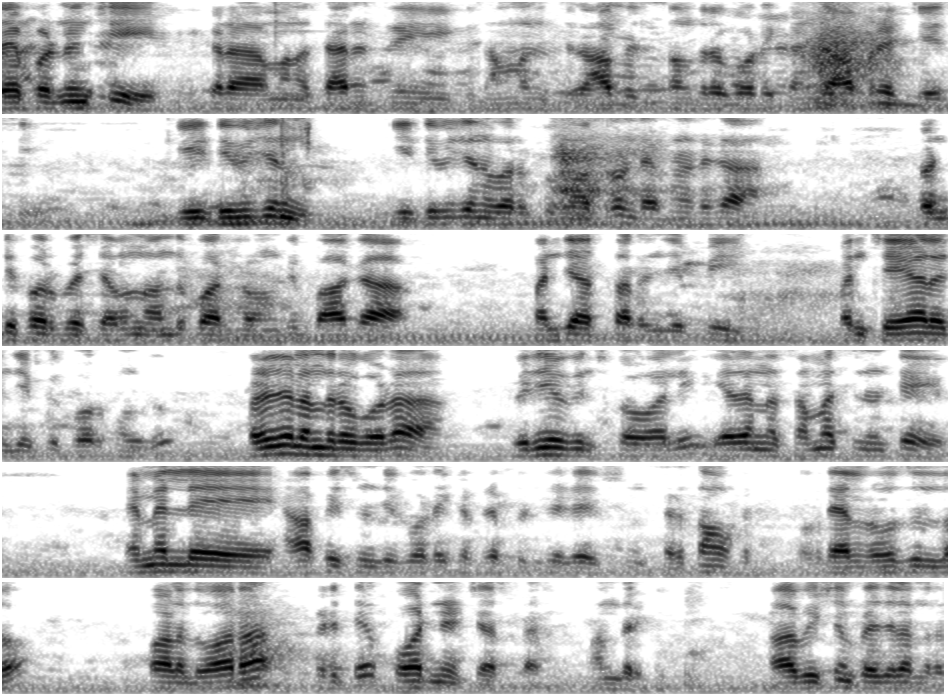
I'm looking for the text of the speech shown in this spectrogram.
రేపటి నుంచి ఇక్కడ మన శానిటరీకి సంబంధించిన ఆఫీసర్స్ అందరూ కూడా ఇక్కడ ఆపరేట్ చేసి ఈ డివిజన్ ఈ డివిజన్ వరకు మాత్రం డెఫినెట్గా ట్వంటీ ఫోర్ బై సెవెన్ అందుబాటులో ఉండి బాగా పనిచేస్తారని చెప్పి పని చేయాలని చెప్పి కోరుకుంటూ ప్రజలందరూ కూడా వినియోగించుకోవాలి. ఏదన్నా సమస్యలు ఉంటే ఎమ్మెల్యే ఆఫీస్ నుండి కూడా ఇక్కడ రిప్రజెంటేషన్ పెడతాం. ఒక ఒక నెల రోజుల్లో వాళ్ళ ద్వారా పెడితే కోఆర్డినేట్ చేస్తారు అందరికీ. ఆ విషయం ప్రజలందరూ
